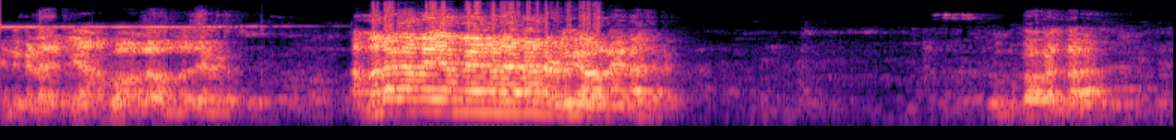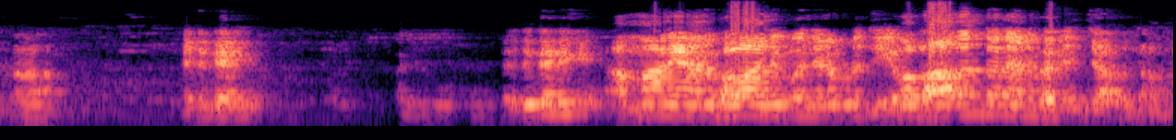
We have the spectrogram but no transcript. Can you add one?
ఎందుకంటే అది మీ అనుభవంలో ఉన్నదే అమ్మలగానే అమ్మేనా అని అడుగు ఎవరైనా సరే. ఒప్పుకోగలుగుతారా. ఎందుకని? ఎందుకని? అమ్మ అనే అనుభవాన్ని పొందినప్పుడు జీవభావంతోనే అనుభవించావు తప్ప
